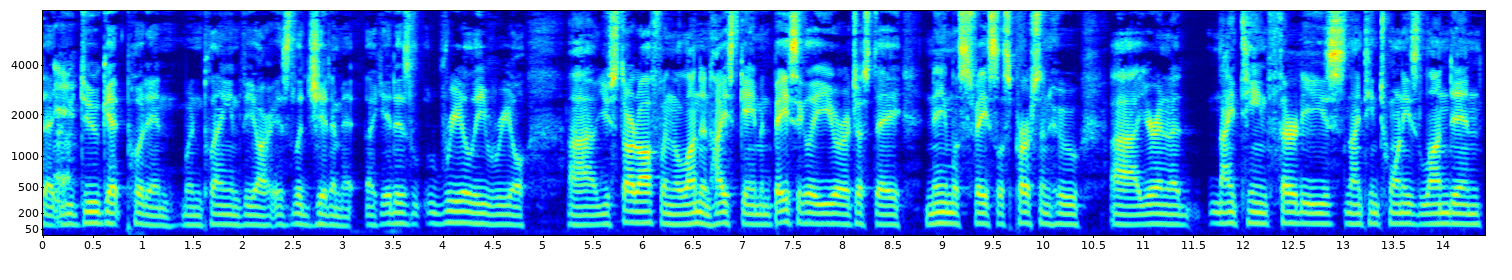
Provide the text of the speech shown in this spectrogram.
that you do get put in when playing in VR is legitimate. Like it is really real. Uh, you start off in the London heist game, and basically you're just a nameless, faceless person who uh, you're in a 1930s, 1920s London,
